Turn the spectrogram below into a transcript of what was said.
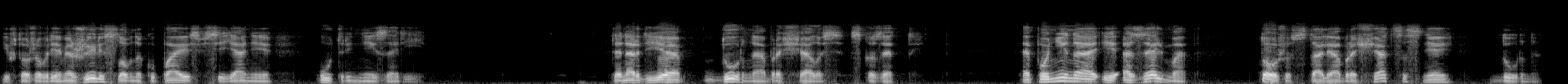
и в то же время жили, словно купаясь в сиянии утренней зари. Тенардье дурно обращалась с Козеттой. Эпонина и Азельма — тоже стали обращаться с ней дурно.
